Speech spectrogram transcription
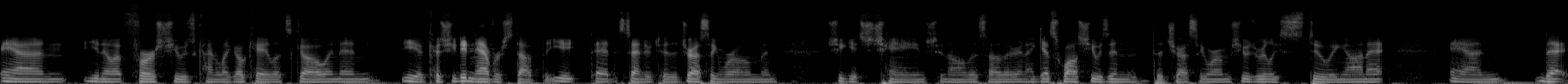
and you know, at first she was kind of like, okay, let's go, and then yeah, because she didn't have her stuff, that you they had to send her to the dressing room and she gets changed and all this other. And I guess while she was in the, the dressing room, she was really stewing on it. And that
